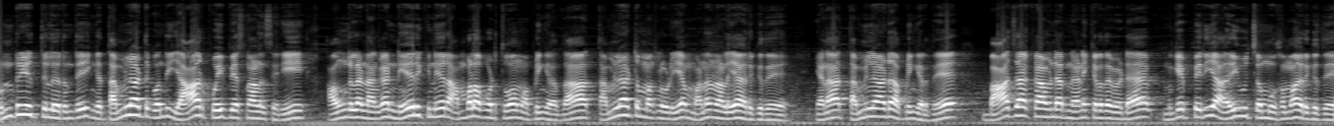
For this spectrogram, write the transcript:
ஒன்றியத்திலிருந்து இங்கே தமிழ்நாட்டுக்கு வந்து யார் போய் பேசினாலும் சரி அவங்கள நாங்கள் நேருக்கு நேர் அம்பலப்படுத்துவோம் அப்படிங்கிறது தான் தமிழ்நாட்டு மக்களுடைய மனநிலையாக இருக்குது. ஏன்னா தமிழ்நாடு அப்படிங்கிறது பாஜகவினர் நினைக்கிறத விட மிகப்பெரிய அறிவு சமூகமாக இருக்குது.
